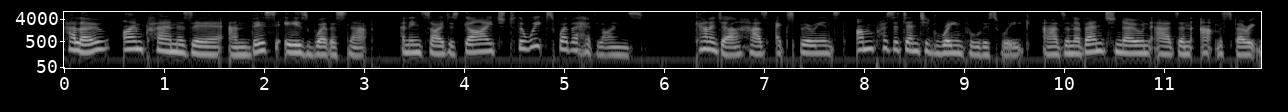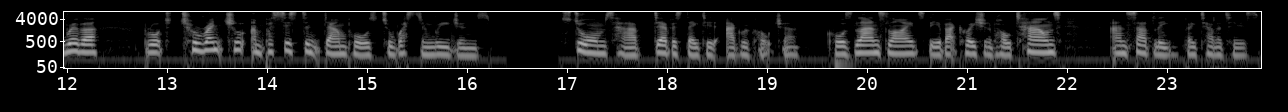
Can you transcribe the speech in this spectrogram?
Hello, I'm Clare Nasir, and this is Weathersnap an insider's guide to the week's weather headlines. Canada has experienced unprecedented rainfall this week as an event known as an atmospheric river brought torrential and persistent downpours to western regions. Storms have devastated agriculture, caused landslides, the evacuation of whole towns, and sadly, fatalities.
